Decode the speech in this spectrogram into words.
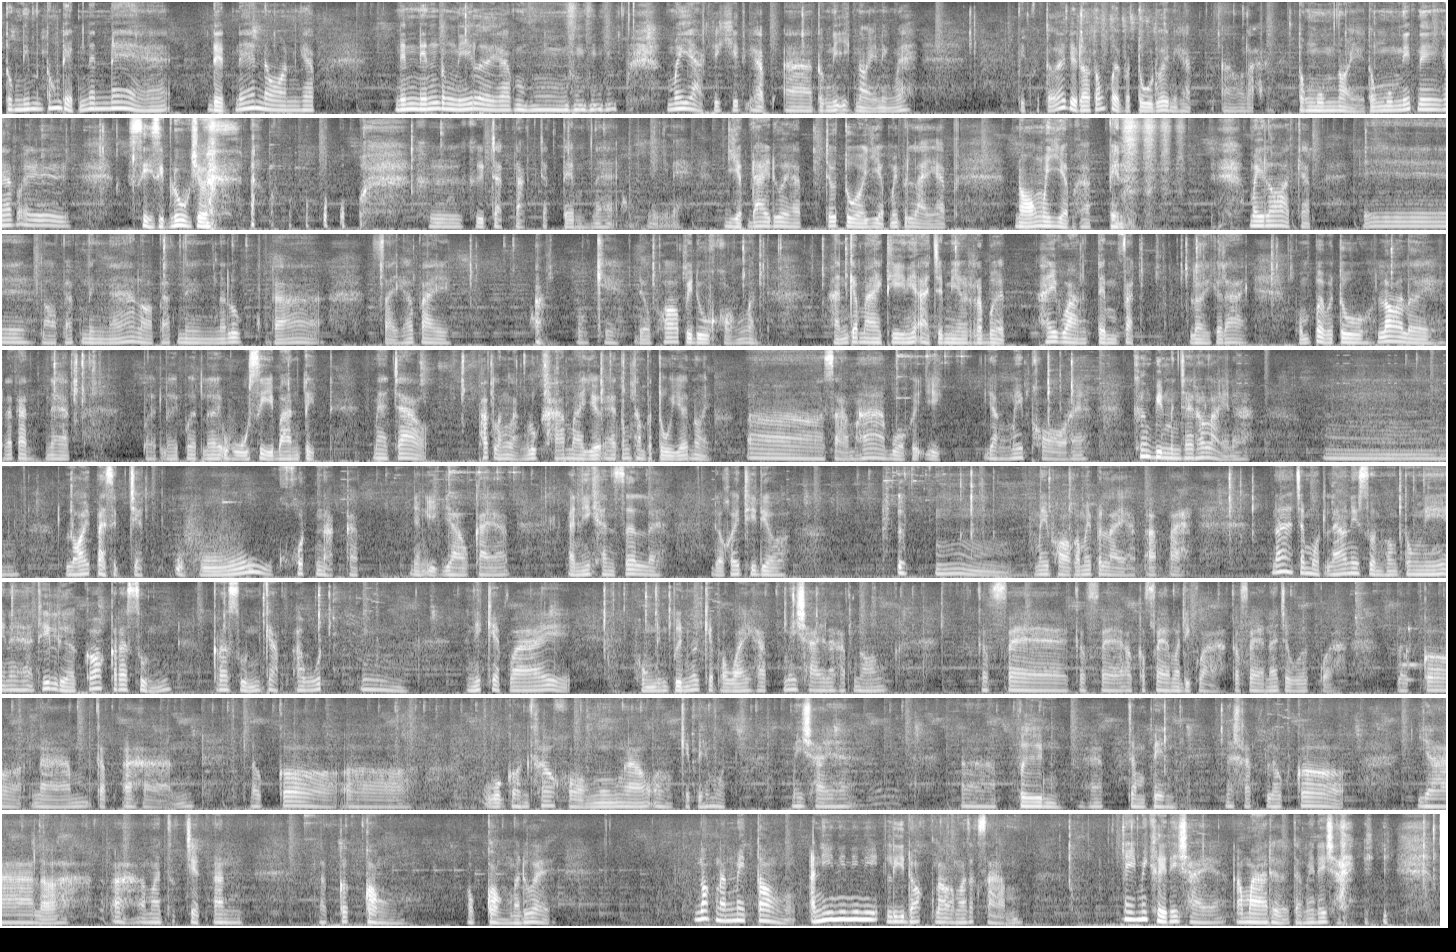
ตรงนี้มันต้องเด็ดแน่ๆเด็ดแน่นอนครับ เน้นๆตรงนี้เลยครับ ไม่อยากจะคิดครับ อ่า ตรงนี้อีกหน่อยหนึ่งไหมปิดประตูเอ้ยเดี๋ยวเราต้องเปิดประตูด้วยนี่ครับ เอาละตรงมุมหน่อย ตรงมุมนิดนึงครับ เออสี่สิบลูกใช่ไหมคือ คือจัดหนักจัดเต็มนะฮะ นี่แนะเหยียบได้ด้วยครับ เจ้าตัวเหยียบไม่เป็นไรครับ น้องมาเหยียบครับ เป็น ไม่รอดครับ เอ๊รอแป๊บหนึ่งนะ รอแป๊บหนึ่งนะลูกอ่าใส่เข้าไป อะโอเค เดี๋ยวพ่อไปดูของก่อน หันกลับมาอีกทีนี้อาจจะมีระเบิดให้วางเต็มแฟลตเลยก็ได้ ผมเปิดประตูล่อเลยแล้วกันนะครับ เปิดเลยเปิดเลยโอ้โหสี่บานติด แม่เจ้า พักหลังๆ ลูกค้ามาเยอะแฮะต้องทำประตูเยอะหน่อยอ่าสามห้าบวกกับอีก ยังไม่พอฮะเครื่องบินมันใช้เท่าไหร่นะอืมร้อยแปดสิบเจ็ดโอ้โหโคตรหนักครับ ยังอีกยาวไกลครับ อันนี้ cancel เลย เดี๋ยวค่อยทีเดียวอึบอืมไม่พอก็ไม่เป็นไรครับอัพไป น่าจะหมดแล้วในส่วนของตรงนี้นะฮะ ที่เหลือก็กระสุนกระสุนกับอาวุธ อืม อันนี้เก็บไว้ ผงดินปืนก็เก็บเอาไว้ครับ ไม่ใช้แล้วครับน้อง กาแฟกาแฟเอากาแฟมาดีกว่า กาแฟน่าจะเวิร์กกว่า แล้วก็น้ำกับอาหาร แล้วก็เอ่อ อุปกรณ์ข้าวของงูเงาอ๋อเก็บไปให้หมด ไม่ใช้ฮะปืนนะครับจำเป็นนะครับ แล้วก็ยาเหรออะเอามาสักเจ็ดอัน แล้วก็กล่องเอากล่องมาด้วย นอกนั้นไม่ต้อง อันนี้นี่นี่นี่รีด็อกเราเอามาสักสามไม่ไม่เคยได้ใช้อะเอามาเถอะแต่ไม่ได้ใช้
